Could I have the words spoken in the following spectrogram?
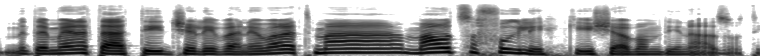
מדמיינת את העתיד שלי ואני אומרת, מה, מה עוד צפוי לי כאישה במדינה הזאת?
